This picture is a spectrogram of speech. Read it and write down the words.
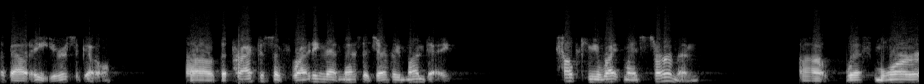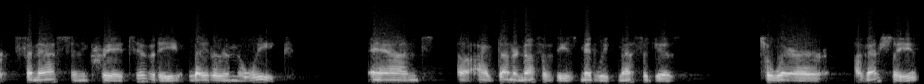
about eight years ago, uh, the practice of writing that message every Monday helped me write my sermon uh, with more finesse and creativity later in the week. And uh, I've done enough of these midweek messages to where eventually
